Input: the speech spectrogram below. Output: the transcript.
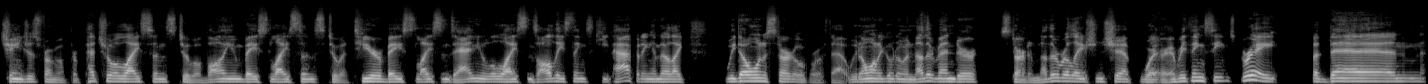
changes from a perpetual license to a volume based license to a tier based license, annual license. All these things keep happening. And they're like, we don't want to start over with that. We don't want to go to another vendor, start another relationship where everything seems great. But then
